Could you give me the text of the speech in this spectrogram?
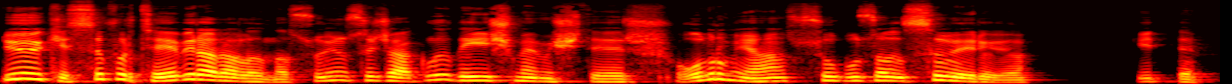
Diyor ki 0 T1 aralığında suyun sıcaklığı değişmemiştir. Olur mu ya? Su buza ısı veriyor. Gitti.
